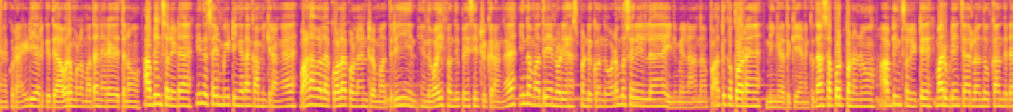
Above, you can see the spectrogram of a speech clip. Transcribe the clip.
எனக்கு ஒரு ஐடியா இருக்குது. அவர் மூலமாக தான் நிறைவேற்றணும். அப்படின்னு சொல்லிட இந்த சைடு மீட்டிங்கை தான் காமிக்கிறாங்க. வள வள கொலை கொலைன்ற மாதிரி இந்த ஒய்ஃப் வந்து பேசிட்டு இருக்கிறாங்க இந்த மாதிரி என்னுடைய ஹஸ்பண்டுக்கு வந்து உடம்பு சரியில்லை. இனிமேல் நான் தான் பார்த்துக்க போகிறேன் நீங்கள் அதுக்கு எனக்கு தான் சப்போர்ட் பண்ணணும் அப்படின்னு சொல்லிட்டு மறுபடியும் சேரில் வந்து உட்காந்துட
